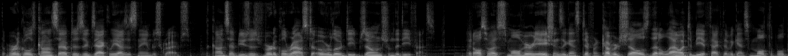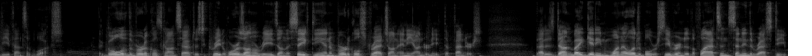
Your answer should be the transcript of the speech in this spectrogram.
The verticals concept is exactly as its name describes. The concept uses vertical routes to overload deep zones from the defense. It also has small variations against different coverage shells that allow it to be effective against multiple defensive looks. The goal of the verticals concept is to create horizontal reads on the safety and a vertical stretch on any underneath defenders. That is done by getting one eligible receiver into the flats and sending the rest deep.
